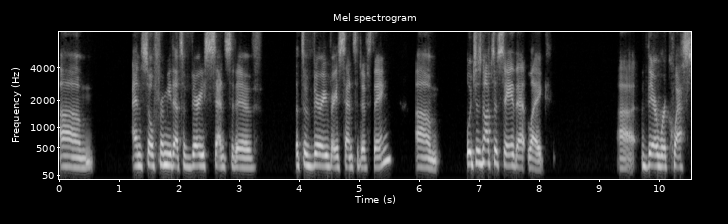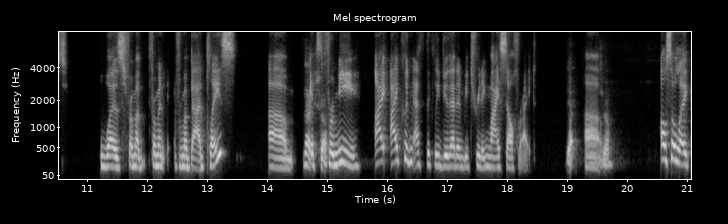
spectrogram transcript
um, and so for me, that's a very sensitive that's a very very sensitive thing um, which is not to say that like uh, their request was from a from an from a bad place. Um, No, it's sure. for me. I I couldn't ethically do that and be treating myself right. Yeah, Um, sure. Also, like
